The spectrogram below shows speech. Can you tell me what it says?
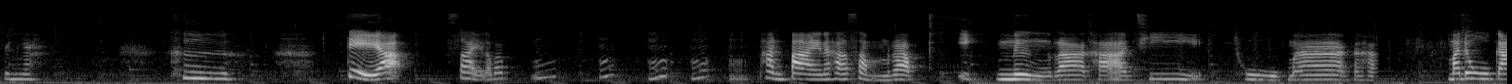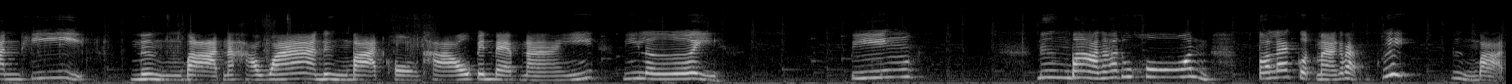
เป็นไง คือเก๋อะใส่แล้วแบบผ่านไปนะคะสำหรับอีกหนึ่งราคาที่ถูกมากนะคะ มาดูกันที่หนึ่งบาทนะคะว่าหนึ่งบาทของเขาเป็นแบบไหน นี่เลย ปิง หนึ่งบาทนะคะทุกคน ตอนแรกกดมาก็แบบเฮ้ยหนึ่งบาท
